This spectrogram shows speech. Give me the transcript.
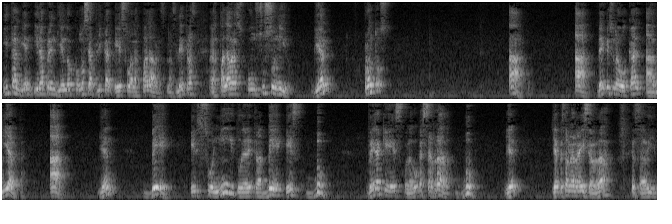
y también ir aprendiendo cómo se aplican eso a las palabras, las letras a las palabras con su sonido. ¿Bien? ¿Prontos? A. A. Ven que es una vocal abierta. A. ¿Bien? B. El sonido de la letra B es B. Vea que es con la boca cerrada. B. ¿Bien? Ya empezaron a reírse, ¿verdad? Sabía.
